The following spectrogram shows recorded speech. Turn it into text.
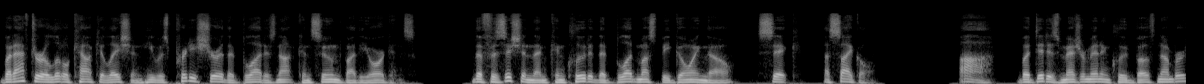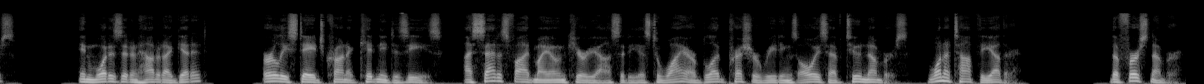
but after a little calculation, he was pretty sure that blood is not consumed by the organs. The physician then concluded that blood must be going, though, sick, a cycle. Ah, but did his measurement include both numbers? In what is it and how did I get it? Early stage chronic kidney disease, I satisfied my own curiosity as to why our blood pressure readings always have two numbers, one atop the other. The first number,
